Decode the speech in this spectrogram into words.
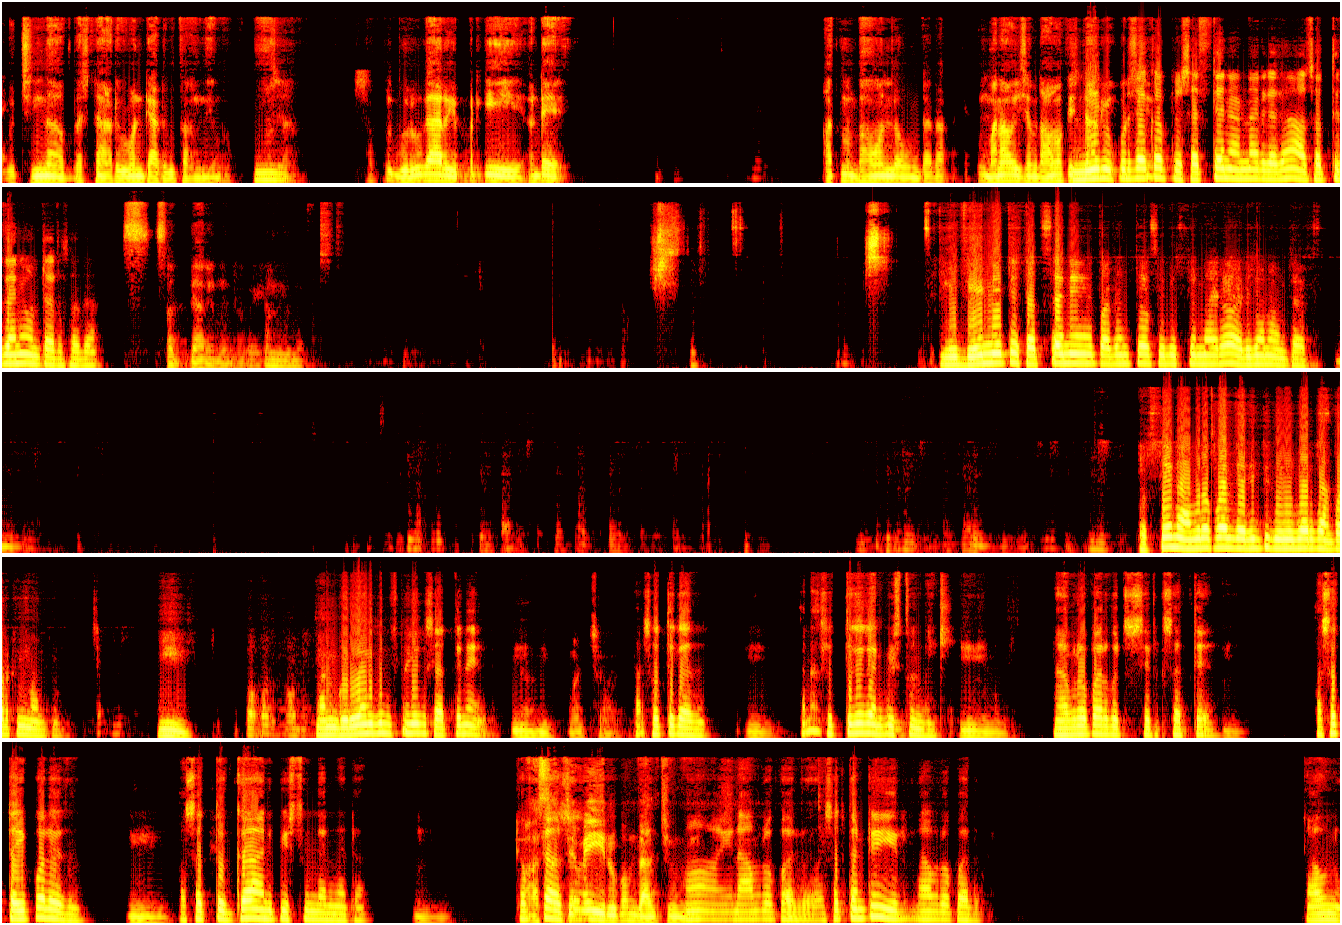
ఒక చిన్న ప్రశ్న అడుగుమంటే అడుగుతాను నేను. గురువు గారు ఎప్పటికీ అంటే ఆత్మభావంలో ఉంటారా? మన విషయం రామకృష్ణ మీరు ఇప్పుడు దాకా సత్య అని అన్నారు కదా ఆ సత్తుగానే ఉంటారు సదా. సత్యాన్ని మీరు దేన్నైతే సత్ అనే పదంతో పిలుస్తున్నారో అదిగానే ఉంటారు. సత్తే నామరూపాలు ధరించి గురువు గారు కనపడుతుంది మనకి. మన గురువు అని పిలుస్తున్నది సత్తనే. సత్తు కాదు. కానీ సత్తుగా కనిపిస్తుంది. నామరూపాలకు వచ్చేసరికి సత్తే. అసత్తు అయిపోలేదు. అసత్తుగా అనిపిస్తుంది అనమాట ఈ రూపం దాల్చి ఈ నామరూపాలు అసత్ అంటే ఈ నామరూపాలు అవును.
